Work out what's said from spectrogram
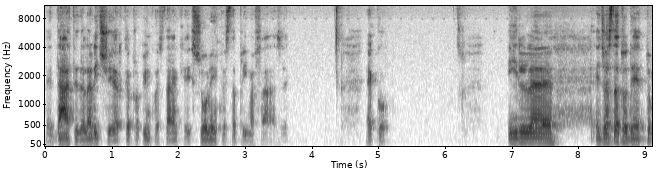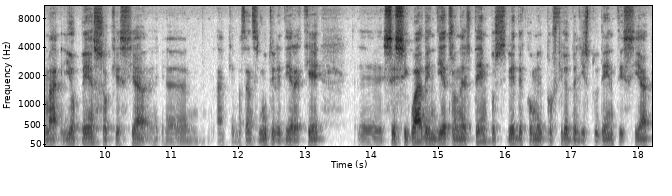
eh, date dalla ricerca proprio in questa, anche solo in questa prima fase. Ecco, il, eh, è già stato detto, ma io penso che sia eh, anche abbastanza inutile dire che eh, se si guarda indietro nel tempo si vede come il profilo degli studenti sia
